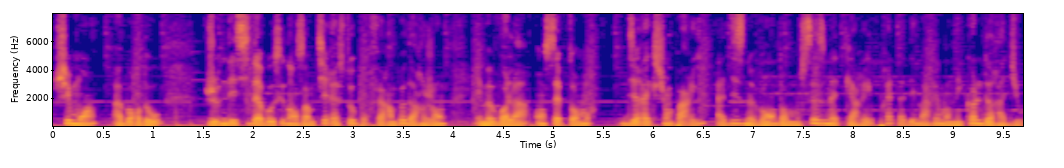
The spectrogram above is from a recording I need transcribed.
chez moi, à Bordeaux. Je me décide à bosser dans un petit resto pour faire un peu d'argent, et me voilà, en septembre, direction Paris, à 19 ans, dans mon 16 mètres carrés, prête à démarrer mon école de radio.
